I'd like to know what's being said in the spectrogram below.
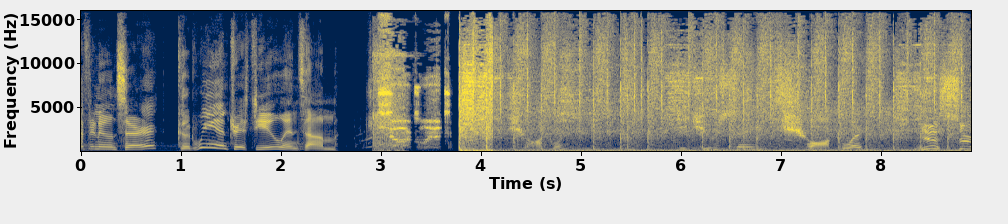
afternoon, sir. Could we interest you in some Chocolate. Chocolate? Did you say chocolate? Yes, sir.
